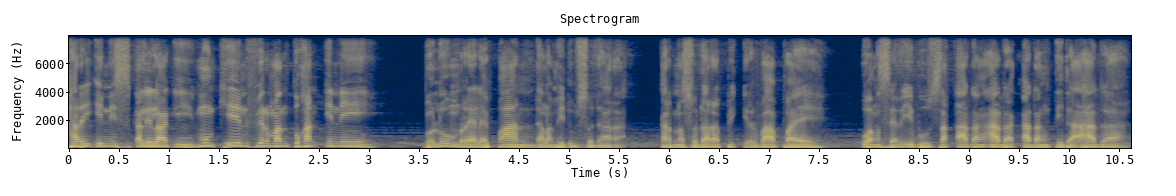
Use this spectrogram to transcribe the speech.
Hari ini sekali lagi mungkin firman Tuhan ini belum relevan dalam hidup saudara. Karena saudara pikir Bapak eh uang seribu sekadang ada kadang tidak ada.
